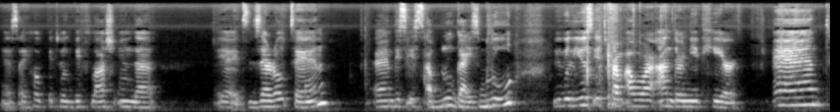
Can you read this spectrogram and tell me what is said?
Yes, I hope it will be flash in the, yeah, it's 010. And this is a blue guys, blue. We will use it from our underneath here. And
